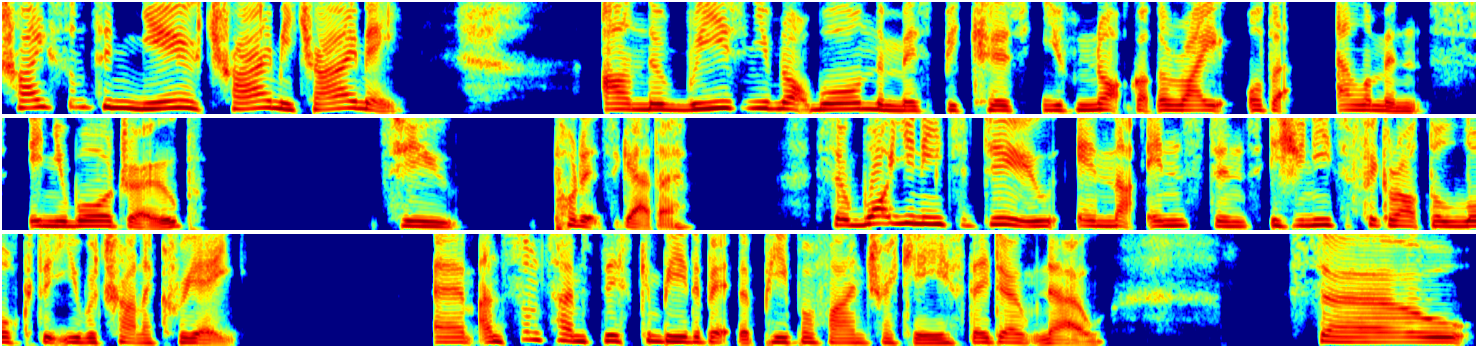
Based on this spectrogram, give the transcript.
try something new. Try me, try me. And the reason you've not worn them is because you've not got the right other elements in your wardrobe to put it together. So what you need to do in that instance is you need to figure out the look that you were trying to create. Um, and sometimes this can be the bit that people find tricky if they don't know. So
